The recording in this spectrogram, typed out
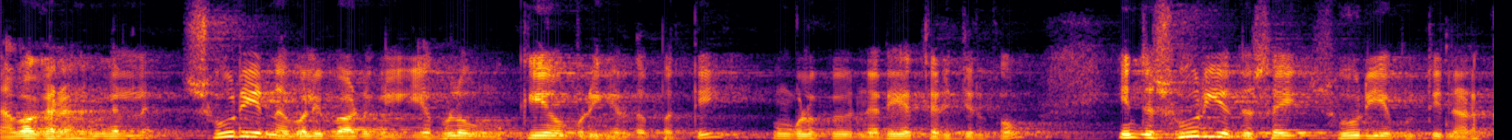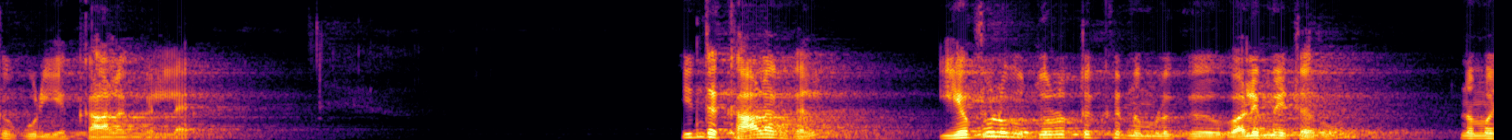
நவகிரகங்களில் சூரியன வழிபாடுகள் எவ்வளவு முக்கியம் அப்படிங்கிறத பற்றி உங்களுக்கு நிறைய தெரிஞ்சிருக்கும். இந்த சூரிய திசை சூரிய புத்தி நடக்கக்கூடிய காலங்களில். இந்த காலங்கள் எவ்வளவு தூரத்துக்கு நம்மளுக்கு வலிமை தரும்? நம்ம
